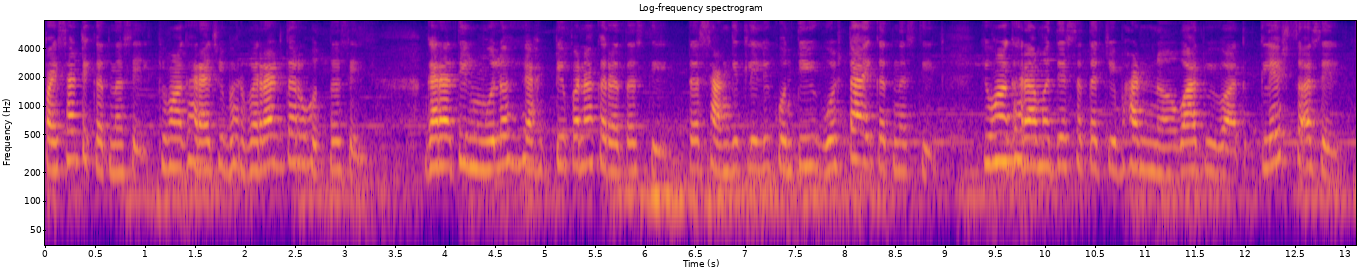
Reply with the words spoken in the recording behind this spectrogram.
पैसा टिकत नसेल किंवा घराची भरभराट जर होत नसेल घरातील मुलं ही हट्टीपणा करत असतील तर सांगितलेली कोणतीही गोष्ट ऐकत नसतील किंवा घरामध्ये सततची भांडणं वादविवाद क्लेश असेल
